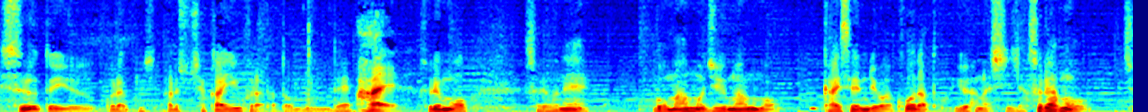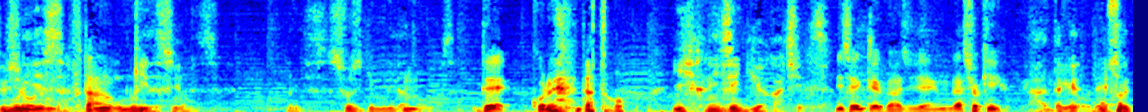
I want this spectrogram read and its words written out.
するというこれはある種社会インフラだと思うんで、はい、それもそれはね5万も10万も回線料がこうだという話じゃそれはもう中小の負担大きいですよ。正直無理だと思います、うん、でこれだと？いや2980円です。2980円。が初期だけどそれ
